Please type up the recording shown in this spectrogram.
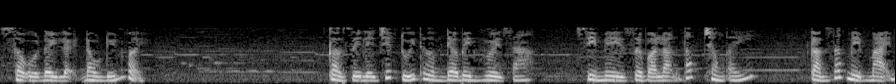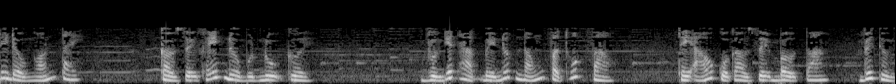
Sao ở đây lại đau đến vậy? Cào dậy lấy chiếc túi thơm đeo bên người ra, xì mề rơi vào lọn tóc trong ấy, cảm giác mềm mại nơi đầu ngón tay. Cào dậy khẽ nở một nụ cười. Vương Nhất Hạc bê nước nóng và thuốc vào. Thấy áo của cào dậy mở toang, vết thương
